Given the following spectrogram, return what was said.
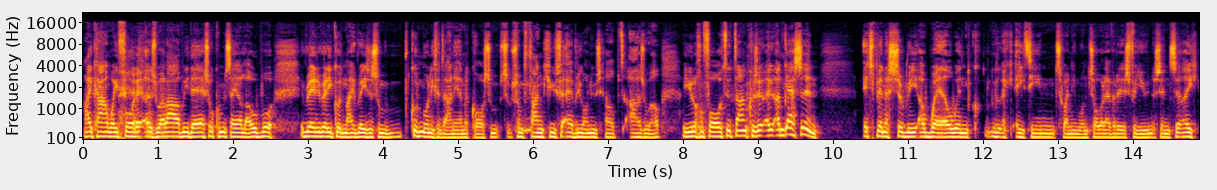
I can't wait for it as well. I'll be there, so come and say hello. But really, really good night, raising some good money for Danny, and of course, some, some, some thank yous for everyone who's helped as well. Are you looking forward to it, Dan? Because I'm guessing it's been a surreal, a whirlwind like 18 20 months or whatever it is for you since it like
